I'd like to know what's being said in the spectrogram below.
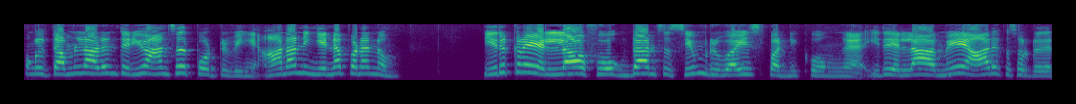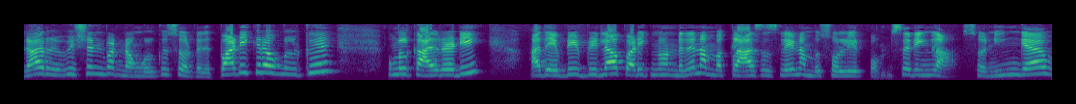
உங்களுக்கு தமிழ்நாடுன்னு தெரியும் ஆன்சர் போட்டுருவீங்க. ஆனால் நீங்கள் என்ன பண்ணணும்? இருக்கிற எல்லா ஃபோக் டான்ஸஸையும் ரிவைஸ் பண்ணிக்கோங்க. இது எல்லாமே யாருக்கு சொல்கிறதுனா ரிவிஷன் பண்ணுறவங்களுக்கு சொல்கிறது படிக்கிறவங்களுக்கு உங்களுக்கு ஆல்ரெடி அதை எப்படி எப்படிலாம் படிக்கணுன்றதை நம்ம கிளாஸஸ்லேயே நம்ம சொல்லியிருப்போம். சரிங்களா? ஸோ நீங்கள்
